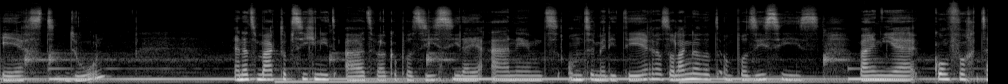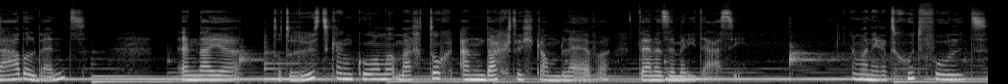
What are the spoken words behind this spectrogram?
eerst doen. En het maakt op zich niet uit welke positie dat je aanneemt om te mediteren, zolang dat het een positie is waarin je comfortabel bent en dat je tot rust kan komen, maar toch aandachtig kan blijven tijdens de meditatie. En wanneer het goed voelt,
